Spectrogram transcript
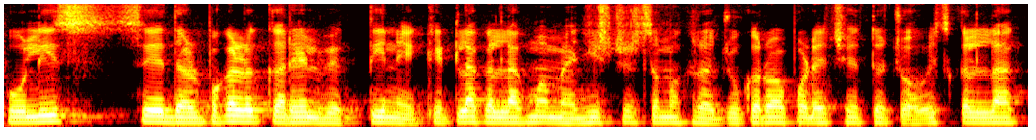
પોલીસે ધરપકડ કરેલ વ્યક્તિને કેટલા કલાકમાં મેજિસ્ટ્રેટ સમક્ષ રજૂ કરવા પડે છે? તો ચોવીસ કલાક.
